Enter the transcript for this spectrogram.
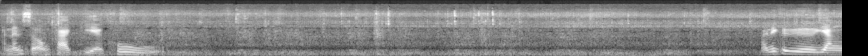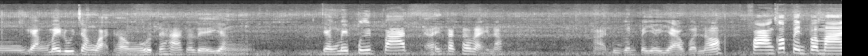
อันนั้นสองขาเกียร์คู่ อันนี้คือยังยังไม่รู้จังหวะทองรุดนะคะก็เลยยังยังไม่ปืดปาดอะไรสักเท่าไหร่เนาะหาดูกันไปยาวๆก่อนเนาะฟางก็เป็นประมาณ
